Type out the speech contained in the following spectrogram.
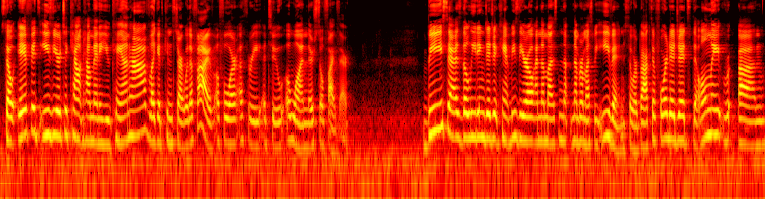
So if it's easier to count how many you can have, like it can start with a 5, a 4, a 3, a 2, a 1. There's still 5 there. B says the leading digit can't be zero and the must, number must be even. So we're back to four digits. The only um,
